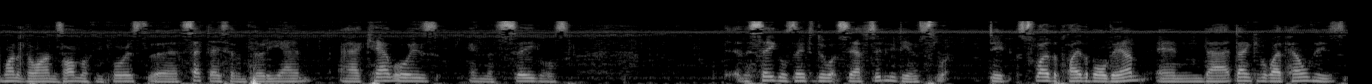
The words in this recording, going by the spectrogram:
one of the ones I'm looking for is the Saturday 7:30 game. Uh, Cowboys and the Seagulls. The Seagulls need to do what South Sydney did, sl- did slow the play the ball down and uh, don't give away penalties.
